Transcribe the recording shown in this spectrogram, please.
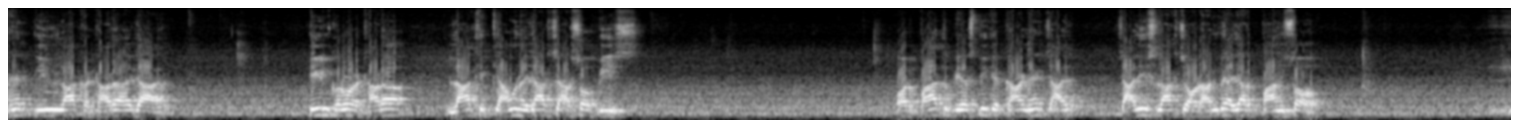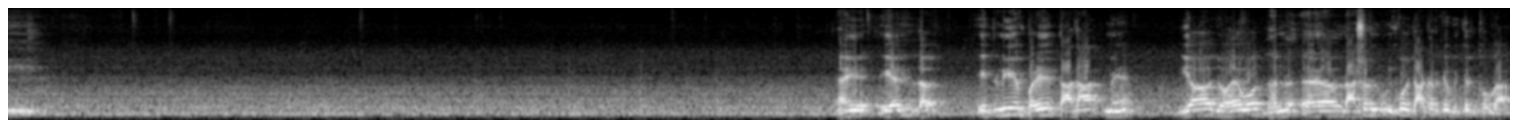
है तीन लाख अठारह हज़ार, तीन करोड़ अठारह लाख इक्यावन हज़ार चार सौ बीस। और पात्र गृहस्थी के कार्ड है चालीस लाख चौरानवे हज़ार पाँच सौ। ये इतनी बड़े तादाद में यह जो है वो धन राशन उनको जाकर के वितरित होगा।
